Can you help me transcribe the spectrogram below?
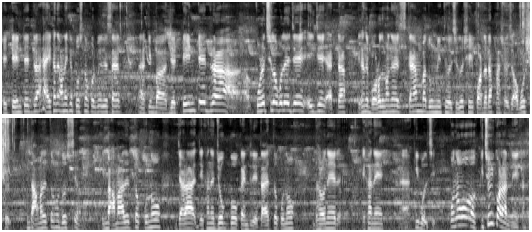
সেই টেন্টেডরা হ্যাঁ এখানে অনেকে প্রশ্ন করবে যে স্যার কিংবা যে টেন্টেডরা করেছিল বলে যে এই যে একটা এখানে বড় ধরনের স্ক্যাম বা দুর্নীতি হয়েছিল, সেই পর্দাটা ফাঁস হয়েছে, অবশ্যই। কিন্তু আমাদের তো কোনো দোষ ছিল না। কিংবা আমাদের তো কোনো যারা যেখানে যোগ্য ক্যান্ডিডেট তাদের তো কোনো ধরনের এখানে কি বলছি? কোনো কিছুই করার নেই এখানে।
